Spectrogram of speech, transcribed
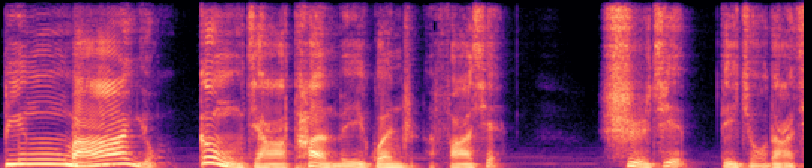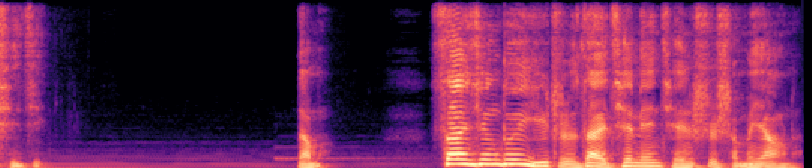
兵马俑更加叹为观止的发现——世界第九大奇迹。那么，三星堆遗址在千年前是什么样呢？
